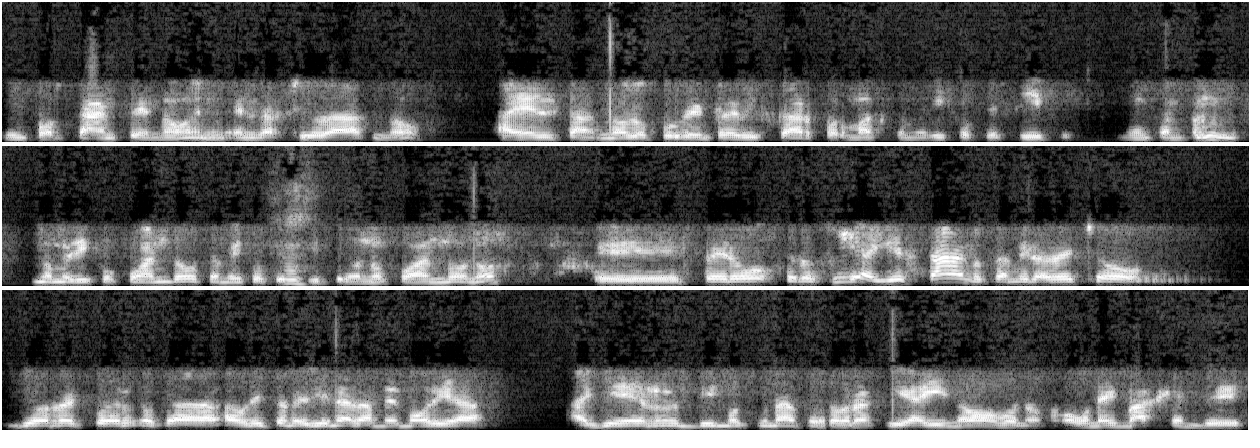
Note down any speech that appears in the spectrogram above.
importante, ¿no? En, en la ciudad, ¿no? A él no lo pude entrevistar, por más que me dijo que sí, pues nunca, no me dijo cuándo, o sea, me dijo que sí, pero no cuándo, ¿no? Eh, pero, pero sí, ahí están, o sea, mira, de hecho, yo recuerdo, o sea, ahorita me viene a la memoria Ayer vimos una fotografía ahí, ¿no? Bueno, o una imagen de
